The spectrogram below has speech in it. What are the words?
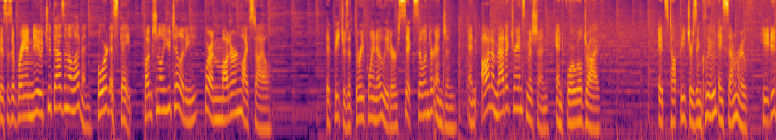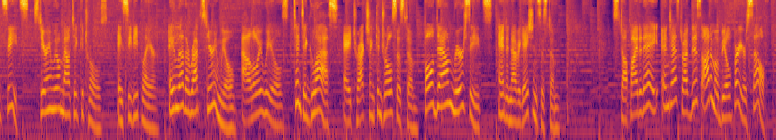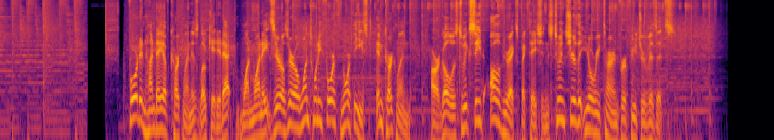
This is a brand new 2011 Ford Escape, functional utility for a modern lifestyle. It features a 3.0-liter six-cylinder engine, an automatic transmission, and four-wheel drive. Its top features include a sunroof, heated seats, steering wheel mounted controls, a CD player, a leather wrapped steering wheel, alloy wheels, tinted glass, a traction control system, fold down rear seats, and a navigation system. Stop by today and test drive this automobile for yourself. Ford and Hyundai of Kirkland is located at 11800 124th Northeast in Kirkland. Our goal is to exceed all of your expectations to ensure that you'll return for future visits.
